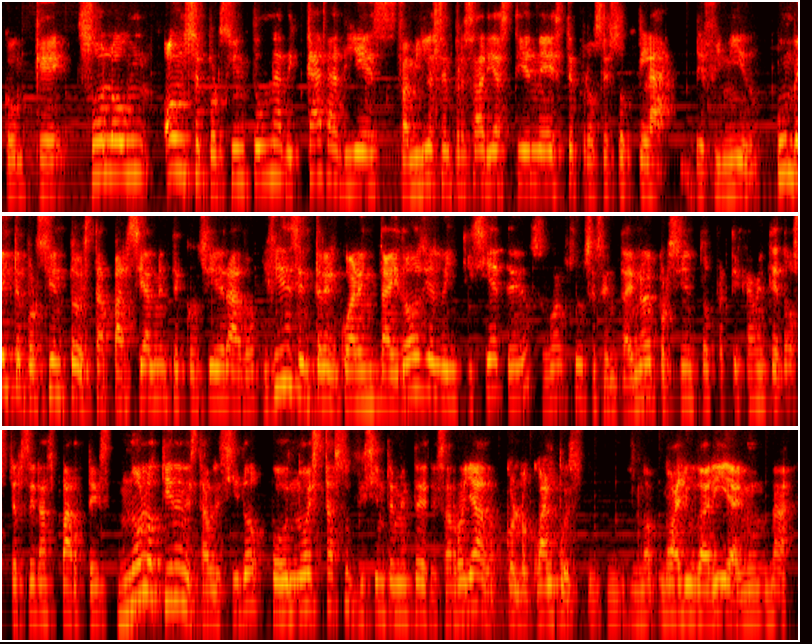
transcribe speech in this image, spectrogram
con que solo un 11%, una de cada 10 familias empresarias tiene este proceso claro, definido. Un 20% está parcialmente considerado y fíjense, entre el 42 y el 27, subamos un 69%, prácticamente dos terceras partes, no lo tienen establecido o no está suficientemente desarrollado, con lo cual pues no, no ayudaría en una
